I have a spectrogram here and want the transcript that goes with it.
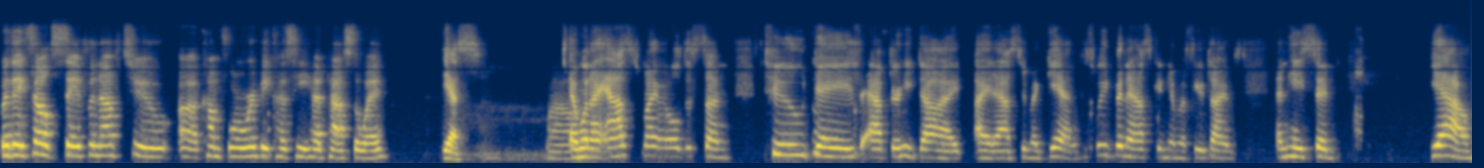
But they felt safe enough to uh, come forward because he had passed away. Yes. Wow. And when I asked my oldest son two days after he died, I had asked him again because we'd been asking him a few times. And he said, Yeah,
